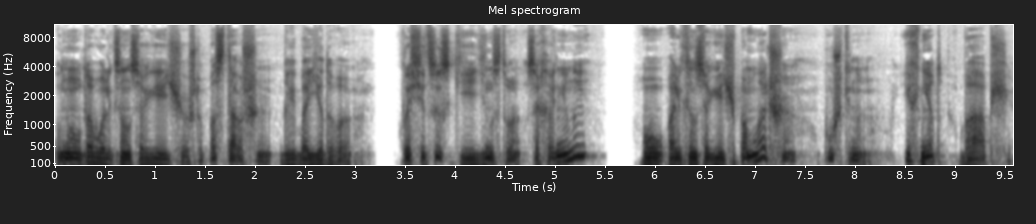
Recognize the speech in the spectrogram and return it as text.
Но у того Александра Сергеевича, что постарше Грибоедова, классицистские единства сохранены, у Александра Сергеевича помладше, Пушкина, их нет вообще.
